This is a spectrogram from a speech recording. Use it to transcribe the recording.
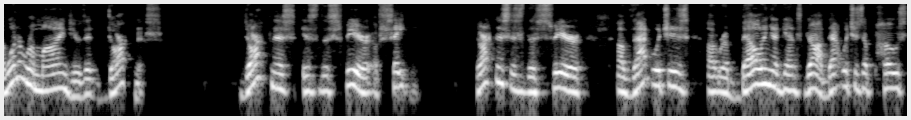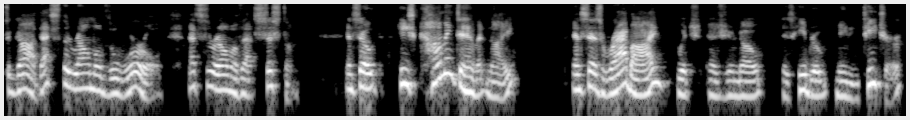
I want to remind you that darkness Darkness is the sphere of Satan. Darkness is the sphere of that which is uh, rebelling against God, that which is opposed to God. That's the realm of the world. That's the realm of that system. And so he's coming to him at night and says, Rabbi, which, as you know, is Hebrew meaning teacher,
